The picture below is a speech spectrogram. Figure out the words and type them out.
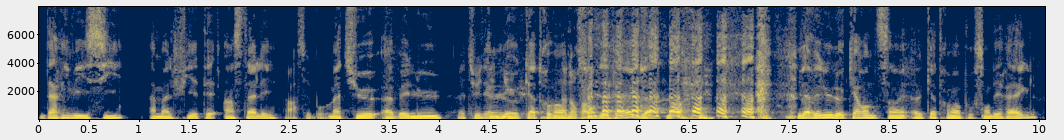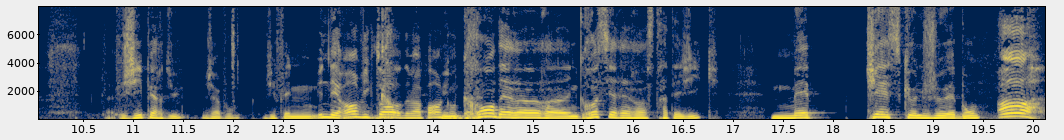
d'arriver ici. Amalfi était installé. Ah, c'est beau. Mathieu avait lu Le- nu. le 80% Ah non, des règles. Non. Il avait lu le 45, euh, 80% des règles. Euh, J'ai perdu, j'avoue. J'ai fait une, une des rares victoires de ma part. une grande erreur, euh, une grossière erreur stratégique. Mais qu'est-ce que le jeu est bon. Ah!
